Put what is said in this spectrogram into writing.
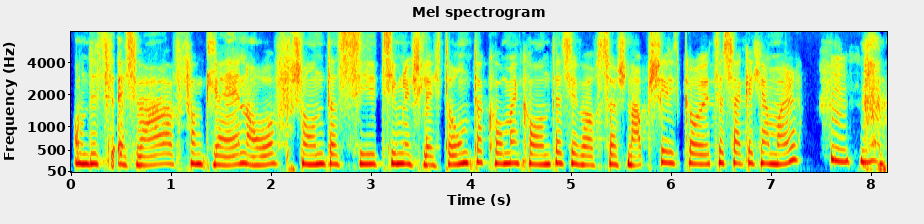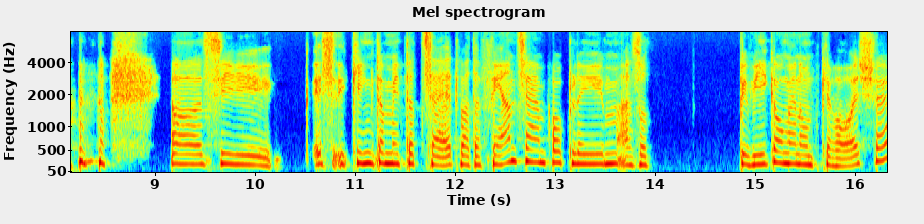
Und es, es war von klein auf schon, dass sie ziemlich schlecht runterkommen konnte. Sie war auch so eine Schnappschildkröte, sage ich einmal. Mhm. Äh, sie es ging dann mit der Zeit, war der Fernseher ein Problem, also Bewegungen und Geräusche.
